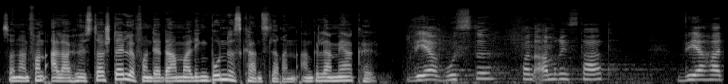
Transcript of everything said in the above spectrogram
sondern von allerhöchster Stelle, von der damaligen Bundeskanzlerin Angela Merkel. Wer wusste von Amris Tat? Wer hat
